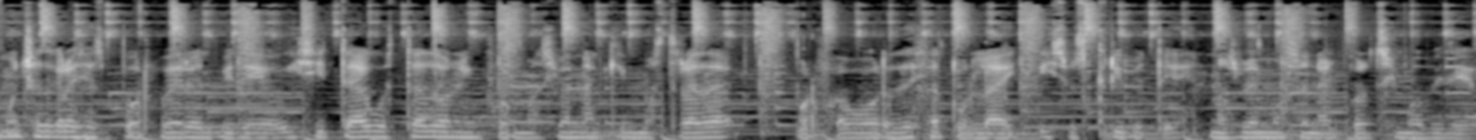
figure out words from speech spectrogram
Muchas gracias por ver el video y si te ha gustado la información aquí mostrada, por favor deja tu like y suscríbete. Nos vemos en el próximo video.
